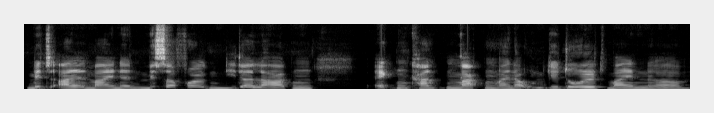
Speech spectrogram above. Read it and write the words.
mit all meinen Misserfolgen, Niederlagen, Ecken, Kanten, Macken, meiner Ungeduld, meiner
